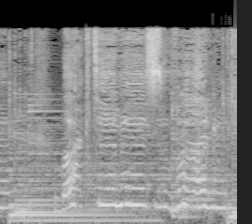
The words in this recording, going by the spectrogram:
Vaktimiz varken.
